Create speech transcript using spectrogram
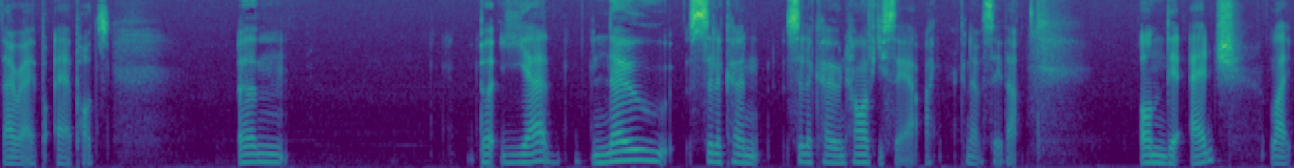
their Air- AirPods. Um, but yeah, no silicone, silicone, however you say it, I, I can never say that, on the edge, like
